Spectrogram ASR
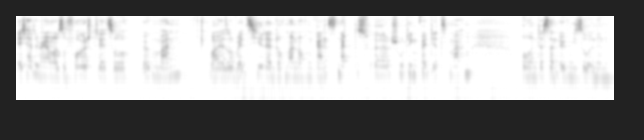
Ich hatte mir immer so vorgestellt, so irgendwann war ja so mein Ziel, dann doch mal noch ein ganz nacktes äh, Shooting bei dir zu machen. Und das dann irgendwie so in einem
